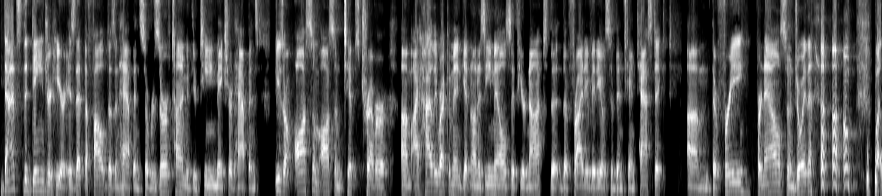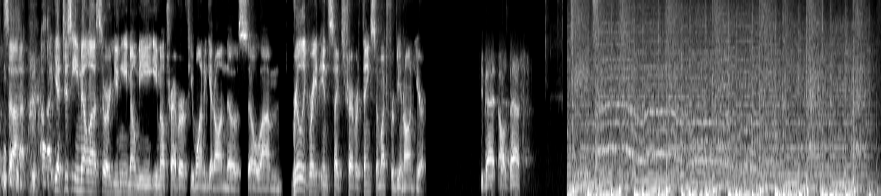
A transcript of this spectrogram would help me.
that's the danger here is that the follow up doesn't happen. So reserve time with your team, make sure it happens. These are awesome, awesome tips, Trevor. Um, I highly recommend getting on his emails if you're not. The, the Friday videos have been fantastic. Um, they're free for now, so enjoy them. but uh, uh, yeah, just email us or you can email me, email Trevor if you want to get on those. So um, really great insights, Trevor. Thanks so much for being on here. You bet. All the best.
